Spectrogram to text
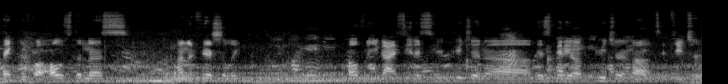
Thank you for hosting us unofficially. Hopefully, you guys see this future, uh, this video in the future. Uh, the future.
